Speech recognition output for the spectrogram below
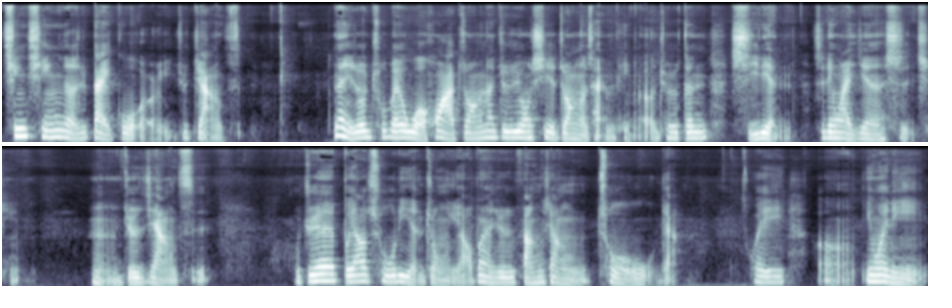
轻轻的就带过而已，就这样子。那你说，除非我化妆，那就是用卸妆的产品了，就是跟洗脸是另外一件事情。嗯，就是这样子。我觉得不要出力很重要，不然就是方向错误，这样会呃，因为你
